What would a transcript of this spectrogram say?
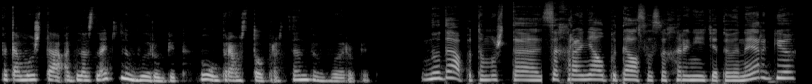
потому что однозначно вырубит, ну, прям сто процентов вырубит. Ну да, потому что сохранял, пытался сохранить эту энергию,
